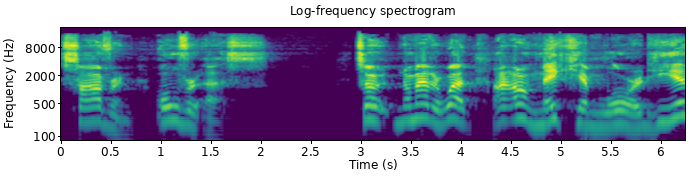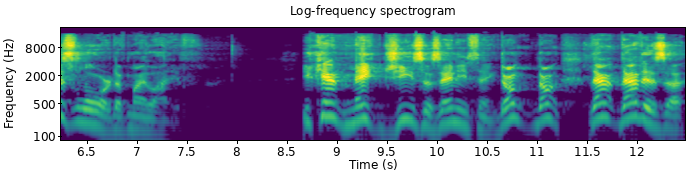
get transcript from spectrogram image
sovereign over us. So, no matter what, I don't make him Lord. He is Lord of my life. You can't make Jesus anything. Don't, don't, that, that is a,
